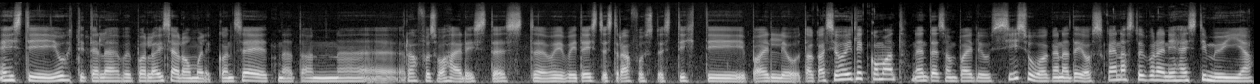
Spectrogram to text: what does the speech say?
Eesti juhtidele võib-olla iseloomulik on see, et nad on äh, rahvusvahelistest või, või teistest rahvustest tihti palju tagasihoidlikumad. Nendes on palju sisu, aga nad ei oska ennast võib-olla nii hästi müüa.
